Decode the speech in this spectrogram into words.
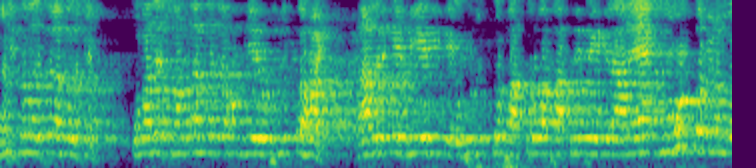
নবী সাল্লাহ বলেছেন, তোমাদের সন্তানরা যখন বিয়ের উপযুক্ত হয়, তাদেরকে বিয়ে দিতে উপযুক্ত পাত্র বা পাত্রী পেয়ে গেলে আর এক মুহূর্ত বিলম্ব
